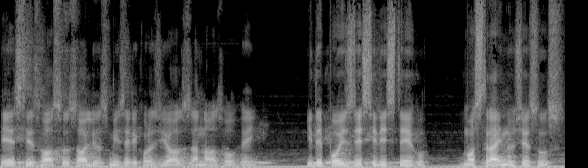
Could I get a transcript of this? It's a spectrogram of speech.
estes vossos olhos misericordiosos a nós volvei, e depois deste desterro, mostrai-nos Jesus,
